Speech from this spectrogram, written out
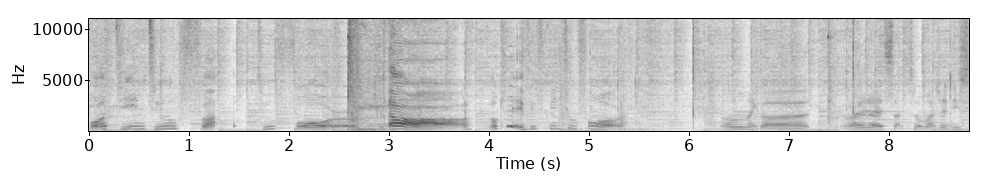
14 to 5 to 4. Ah, okay, 15 to 4. Oh my god. Why did I suck so much at this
